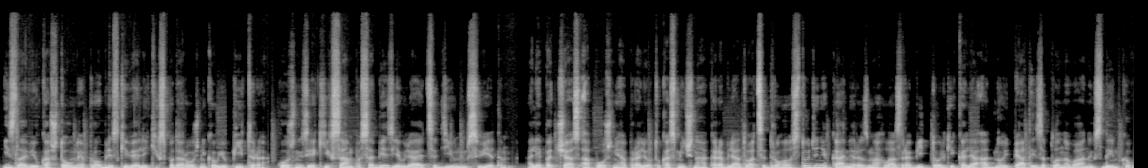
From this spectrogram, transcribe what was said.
і злавіў каштоўныя пробліскі вялікіх спадарожнікаў Юпітера, кожны з якіх сам па сабе з'яўляецца дзіўным светом. Але падчас апошняга пралёту касмічнага карабля 22 студзеня камера змагла зрабіць толькі каля адной пятай запланаваных здымкаў.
